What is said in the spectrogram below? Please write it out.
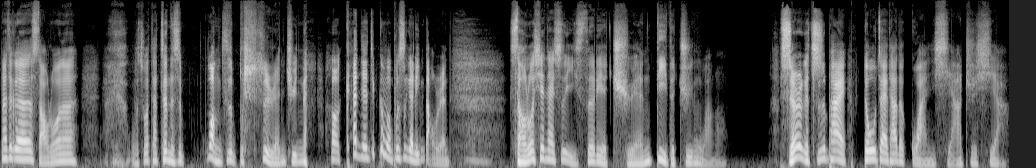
那这个扫罗呢？我说他真的是望之不是人君呐、啊！看起来就根本不是个领导人。扫罗现在是以色列全地的君王哦，十二个支派都在他的管辖之下。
